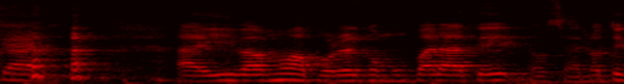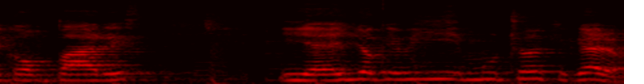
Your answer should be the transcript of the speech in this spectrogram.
Claro. ahí vamos a poner como un parate, o sea, no te compares. Y ahí lo que vi mucho es que, claro,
